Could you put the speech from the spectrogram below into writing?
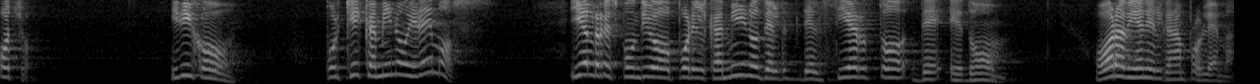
8. Y dijo, ¿por qué camino iremos? Y él respondió, por el camino del, del cierto de Edom. Ahora viene el gran problema.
